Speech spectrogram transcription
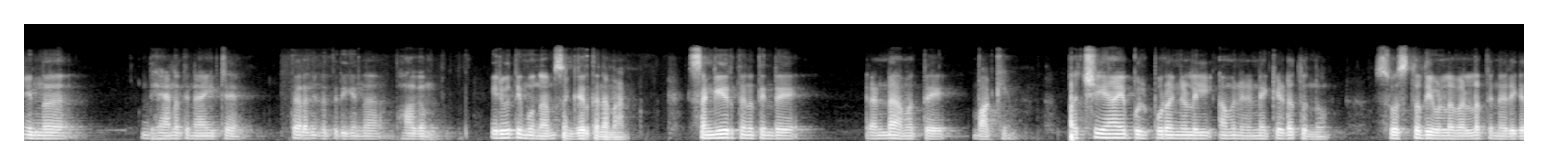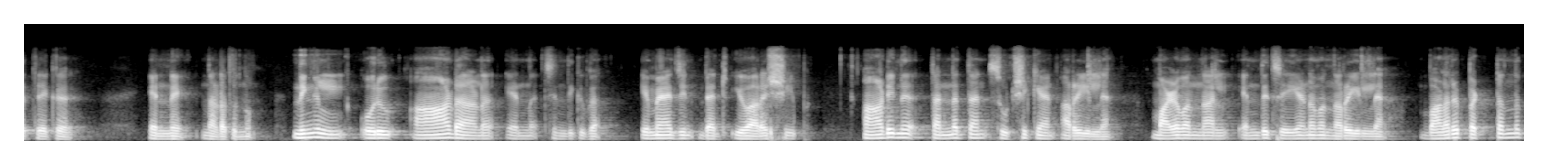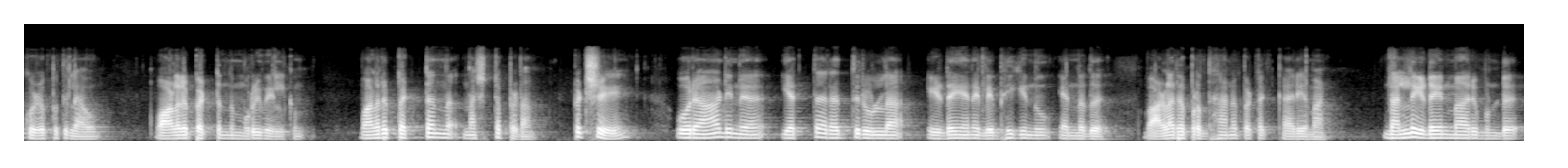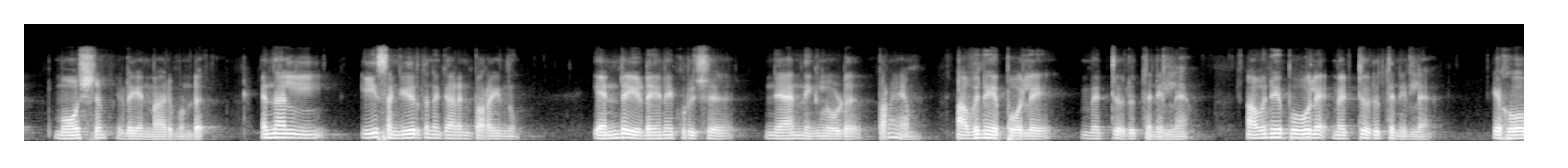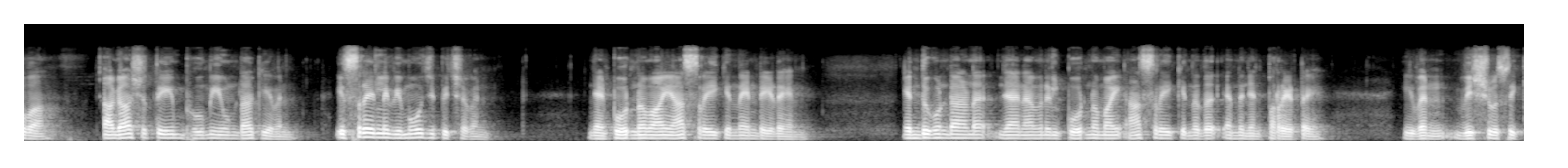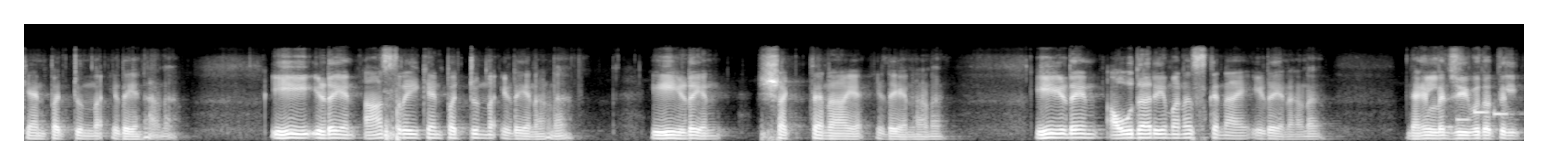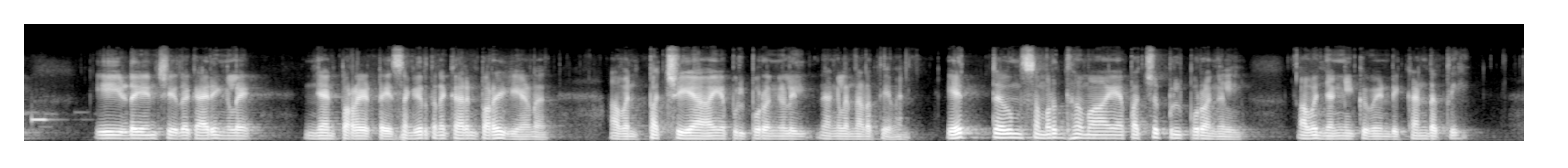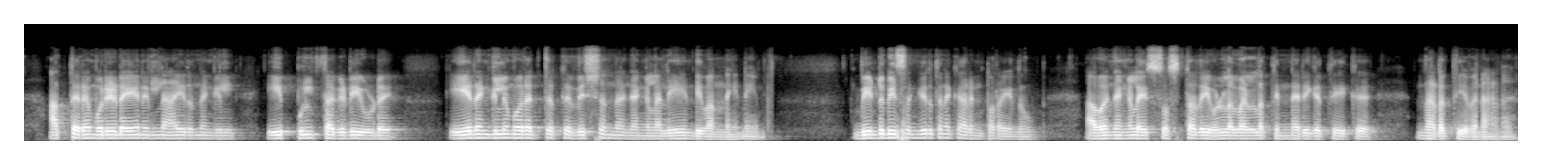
ഇന്ന് ധ്യാനത്തിനായിട്ട് തിരഞ്ഞെടുത്തിരിക്കുന്ന ഭാഗം ഇരുപത്തിമൂന്നാം സങ്കീർത്തനമാണ്. സങ്കീർത്തനത്തിന്റെ രണ്ടാമത്തെ വാക്യം. പച്ചയായ പുൽപ്പുറങ്ങളിൽ അവൻ എന്നെ കിടത്തുന്നു. സ്വസ്ഥതയുള്ള വെള്ളത്തിനരികത്തേക്ക് എന്നെ നടത്തുന്നു. നിങ്ങൾ ഒരു ആടാണ് എന്ന് ചിന്തിക്കുക. Imagine that you are a sheep ആടിന് തന്നെത്താൻ സൂക്ഷിക്കാൻ അറിയില്ല. മഴ വന്നാൽ എന്ത് ചെയ്യണമെന്നറിയില്ല. വളരെ പെട്ടെന്ന് കുഴപ്പത്തിലാവും. വളരെ പെട്ടെന്ന് മുറിവേൽക്കും വളരെ പെട്ടെന്ന് നഷ്ടപ്പെടാം. പക്ഷേ ഒരാടിന് എത്തരത്തിലുള്ള ഇടയന് ലഭിക്കുന്നു എന്നത് വളരെ പ്രധാനപ്പെട്ട കാര്യമാണ്. നല്ല ഇടയന്മാരുമുണ്ട് മോശം ഇടയന്മാരുമുണ്ട്. എന്നാൽ ഈ സങ്കീർത്തനക്കാരൻ പറയുന്നു എന്റെ ഇടയനെക്കുറിച്ച് ഞാൻ നിങ്ങളോട് പറയാം. അവനെപ്പോലെ മറ്റൊരുത്തനില്ല. അവനെപ്പോലെ മറ്റൊരുത്തനില്ല. യഹോവ ആകാശത്തെയും ഭൂമിയും ഉണ്ടാക്കിയവൻ ഇസ്രയേലിനെ വിമോചിപ്പിച്ചവൻ ഞാൻ പൂർണമായി ആശ്രയിക്കുന്ന എന്റെ ഇടയൻ. എന്തുകൊണ്ടാണ് ഞാൻ അവനിൽ പൂർണമായി ആശ്രയിക്കുന്നത് എന്ന് ഞാൻ പറയട്ടെ? ഇവൻ വിശ്വസിക്കാൻ പറ്റുന്ന ഇടയനാണ്. ഈ ഇടയൻ ആശ്രയിക്കാൻ പറ്റുന്ന ഇടയനാണ്. ഈ ഇടയൻ ശക്തനായ ഇടയനാണ്. ഈ ഇടയൻ ഔദാര്യ മനസ്കനായ ഇടയനാണ് ഞങ്ങളുടെ ജീവിതത്തിൽ ഈ ഇടയൻ ചെയ്ത കാര്യങ്ങളെ ഞാൻ പറയട്ടെ. സങ്കീർത്തനക്കാരൻ പറയുകയാണ് അവൻ പച്ചയായ പുൽപ്പുറങ്ങളിൽ ഞങ്ങളെ നടത്തിയവൻ. ഏറ്റവും സമൃദ്ധമായ പച്ചപ്പുൽപ്പുറങ്ങൾ അവൻ ഞങ്ങൾക്ക് വേണ്ടി കണ്ടെത്തി. അത്തരമൊരിടയനില്ലായിരുന്നെങ്കിൽ ഈ പുൽത്തകിടിയുടെ ഏതെങ്കിലും ഒരറ്റത്ത് വിശന്ന് ഞങ്ങൾ അലയേണ്ടി വന്നേനേയും വീണ്ടും ഈ സങ്കീർത്തനക്കാരൻ പറയുന്നു അവൻ ഞങ്ങളെ സ്വസ്ഥതയുള്ള വെള്ളത്തിനരികത്തേക്ക് നടത്തിയവനാണ്.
